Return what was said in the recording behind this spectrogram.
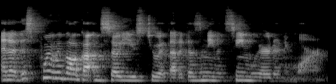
And at this point, we've all gotten so used to it that it doesn't even seem weird anymore.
